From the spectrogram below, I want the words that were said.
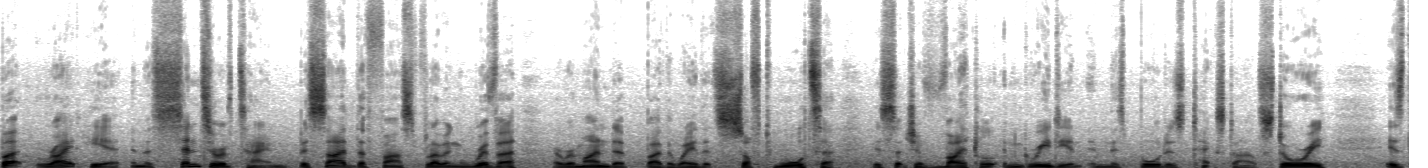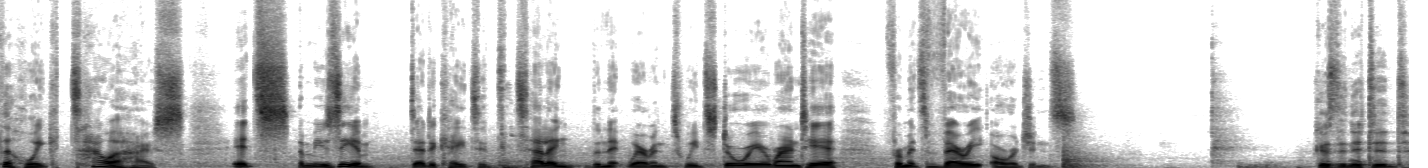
But right here in the centre of town, beside the fast flowing river, a reminder, by the way, that soft water is such a vital ingredient in this border's textile story, is the Hawick Tower House. It's a museum dedicated to telling the knitwear and tweed story around here from its very origins. Because they knitted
